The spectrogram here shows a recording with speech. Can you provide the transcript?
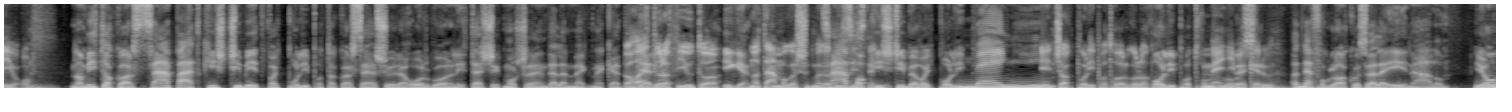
jó. Na mit akarsz? Szápát, kis csibét vagy polipot akarsz elsőre horgolni? Tessék, most rendelem meg neked. Ha Gyere. ettől a fiútól? Igen. Na támogassuk meg a Szápa, bizniszt. kis csibe vagy polip? Mennyi? Én csak polipot horgolok. Polipot horgolsz. Mennyibe kerül? Hát ne foglalkozz vele, én állom. Jó?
